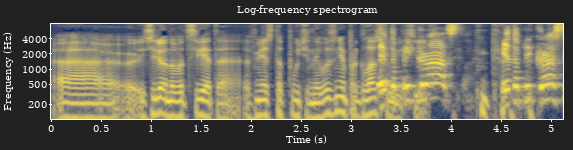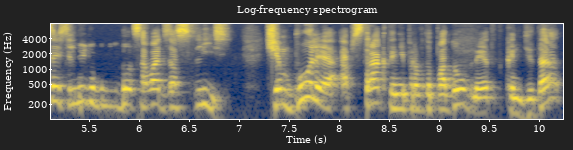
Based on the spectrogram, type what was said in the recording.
э, зеленого цвета вместо Путина, и вы за нее проголосуете. Это прекрасно. Это прекрасно, если люди будут голосовать за слизь. Чем более абстрактно неправдоподобный этот кандидат,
